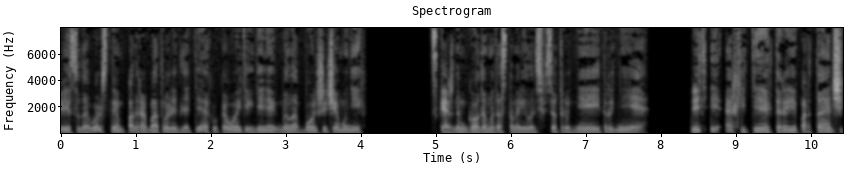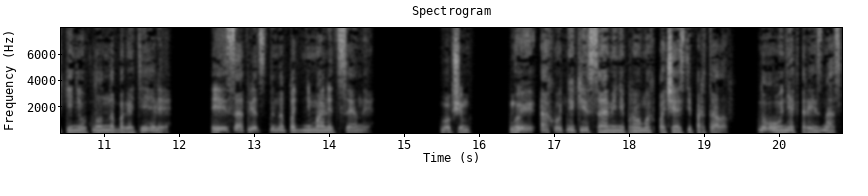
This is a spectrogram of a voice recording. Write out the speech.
и с удовольствием подрабатывали для тех, у кого этих денег было больше, чем у них. С каждым годом это становилось все труднее и труднее. Ведь и архитекторы, и портальщики неуклонно богатели и, соответственно, поднимали цены. В общем, мы, охотники, сами не промах по части порталов. Ну, некоторые из нас.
